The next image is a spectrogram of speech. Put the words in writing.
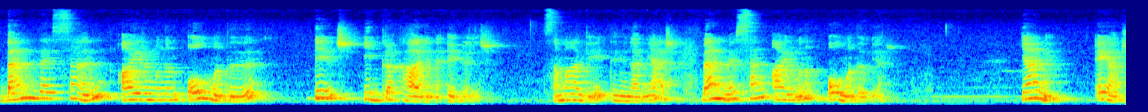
ben ve sen ayrımının olmadığı bir idrak haline evrilir. Samadhi denilen yer ben ve sen ayrımının olmadığı bir yer. Yani eğer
